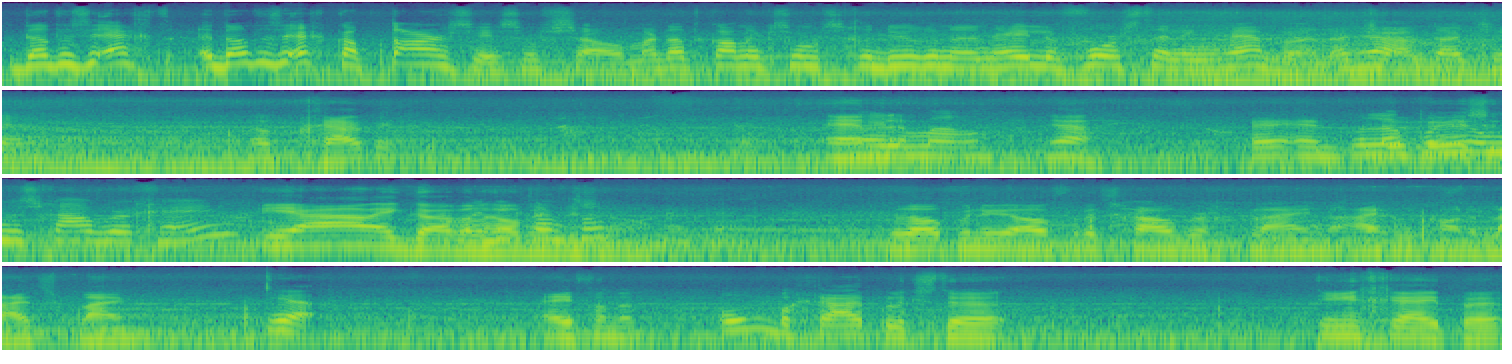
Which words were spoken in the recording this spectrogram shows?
dat, is echt, dat is echt catharsis of zo. Maar dat kan ik soms gedurende een hele voorstelling hebben. Dat je, Ja. dat je Dat begrijp ik. En, helemaal... Ja. En We lopen nu om de Schouwburg heen. Ja, ik daar wel heel even zo. We lopen nu over het Schouwburgplein, eigenlijk gewoon het Leidsplein. Ja. Een van de onbegrijpelijkste ingrepen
